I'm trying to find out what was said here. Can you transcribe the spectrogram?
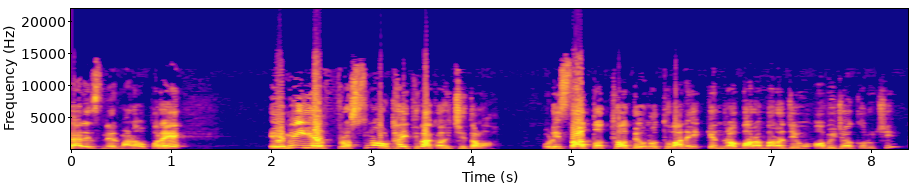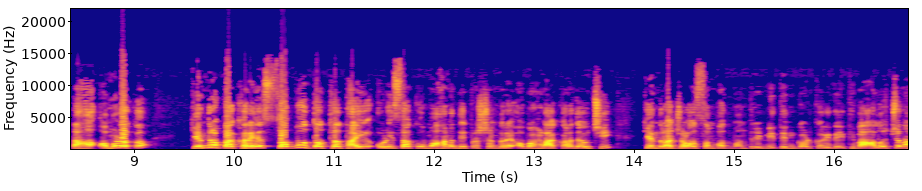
ବ୍ୟାରେଜ୍ ନିର୍ମାଣ ଉପରେ ଏମ୍ଇଏଫ୍ ପ୍ରଶ୍ନ ଉଠାଇଥିବା କହିଛି ଦଳ ওড়িশা তথ্য দেউনথিবা নেই কেন্দ্র বারম্বার যে অভিযোগ করুছি তাহা অমূলক কেন্দ্র পাখে সবু তথ্য থাই ওড়িশাকু মহানদী প্রসঙ্গে অবহেলা করা যাচ্ছে কেন্দ্র জল সম্পদ মন্ত্রী নীতিন গডকরি দেইথিবা আলোচনা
